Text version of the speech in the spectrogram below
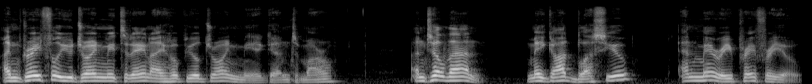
I'm grateful you joined me today, and I hope you'll join me again tomorrow. Until then, may God bless you, and Mary pray for you.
